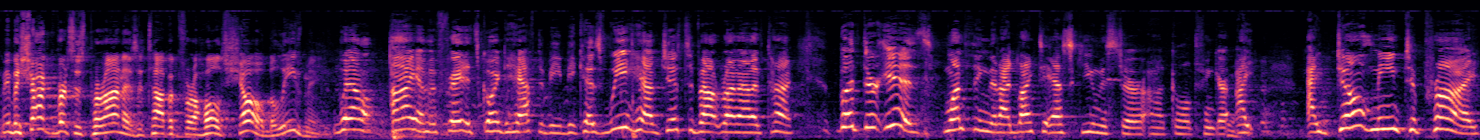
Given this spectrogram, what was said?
I mean, but shark versus piranha is a topic for a whole show, believe me. Well, I am afraid it's going to have to be because we have just about run out of time. But there is one thing that I'd like to ask you, Mr. Uh, Goldfinger. I, I don't mean to pry,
